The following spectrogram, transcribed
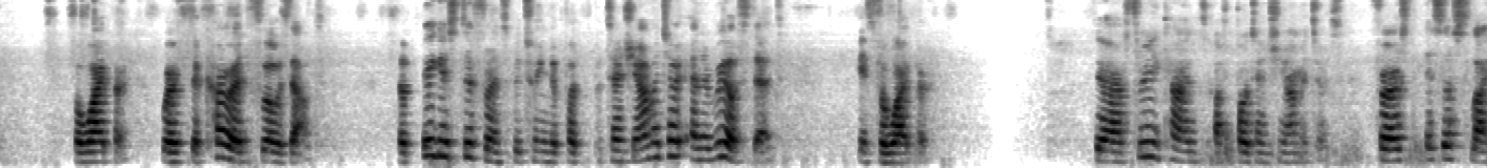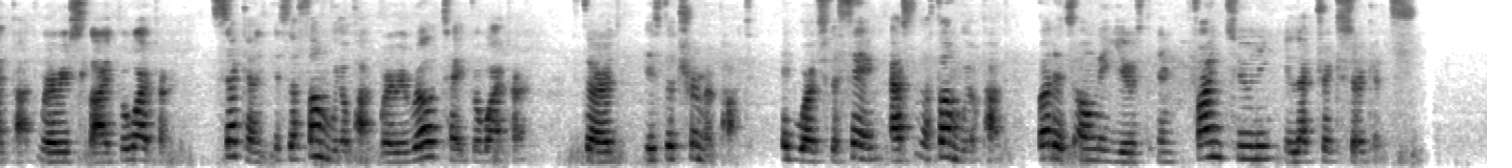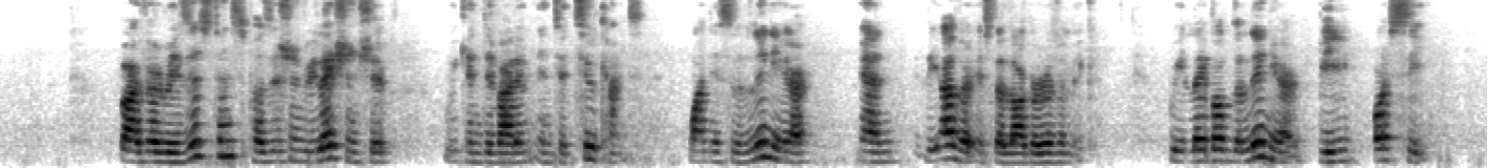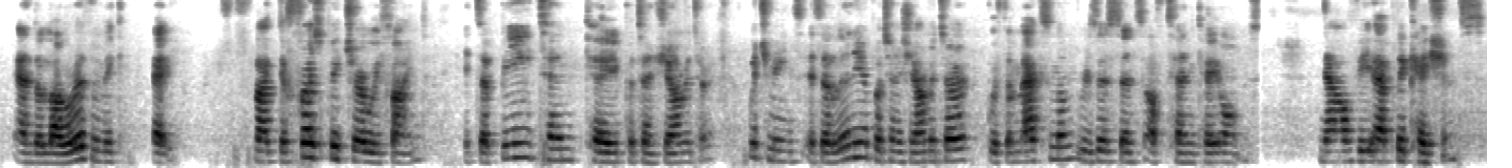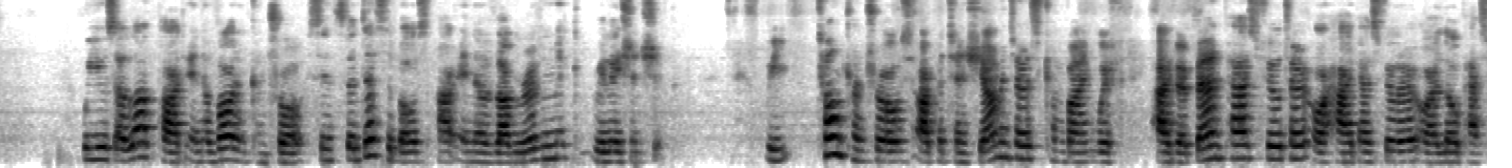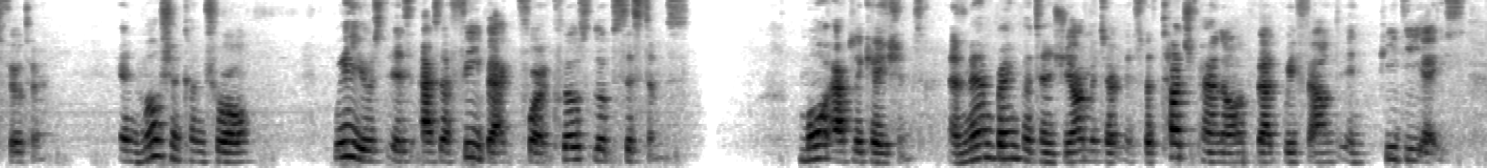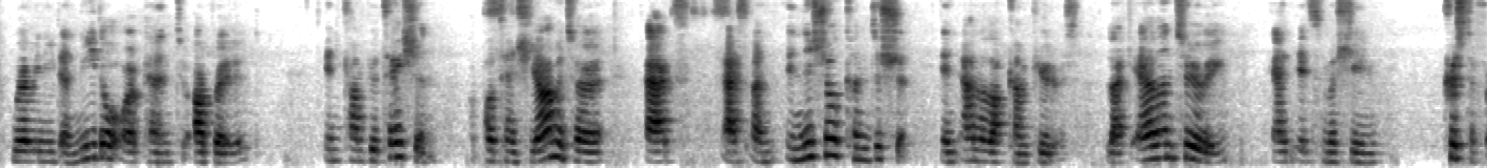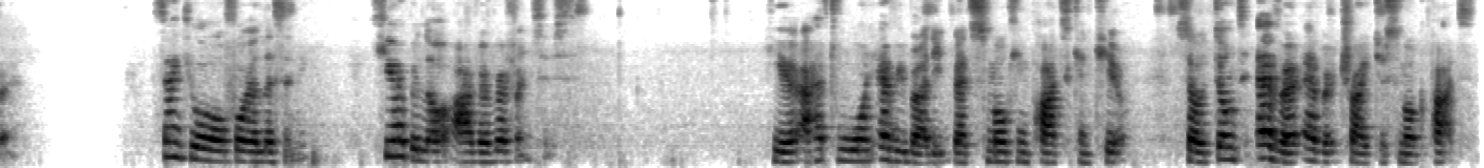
the wiper, where the current flows out. The biggest difference between the potentiometer and a rheostat is the wiper. There are three kinds of potentiometers. First is a slide pot where we slide the wiper. Second is the thumb wheel pot where we rotate the wiper. Third is the trimmer pot. It works the same as the thumb wheel pot, but it's only used in fine-tuning electric circuits. By the resistance-position relationship, we can divide them into two kinds. One is the linear and the other is the logarithmic. We label the linear B or C and the logarithmic A. Like the first picture we find, it's a B10K potentiometer, which means it's a linear potentiometer with a maximum resistance of 10K ohms. Now the applications. We use a log pot in a volume control since the decibels are in a logarithmic relationship. We tone controls are potentiometers combined with either bandpass filter or high-pass filter or low-pass filter. In motion control, we use it as a feedback for closed-loop systems. More applications. A membrane potentiometer is the touch panel that we found in PDAs where we need a needle or a pen to operate it. In computation, a potentiometer acts as an initial condition in analog computers, like Alan Turing and its machine, Christopher. Thank you all for your listening. Here below are the references. Here I have to warn everybody that smoking pots can kill. So don't ever ever try to smoke pots.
